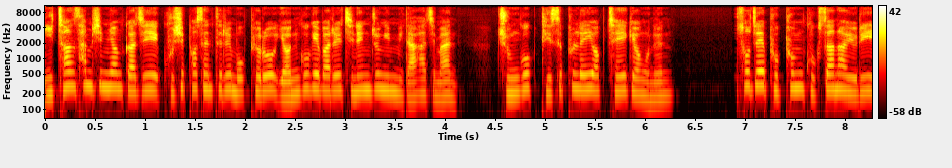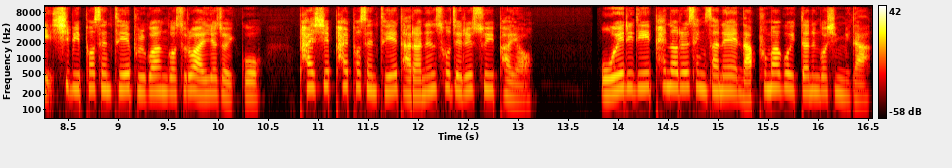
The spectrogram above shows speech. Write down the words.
2030년까지 90%를 목표로 연구 개발을 진행 중입니다. 하지만 중국 디스플레이 업체의 경우는 소재 부품 국산화율이 12%에 불과한 것으로 알려져 있고 88%에 달하는 소재를 수입하여 OLED 패널을 생산해 납품하고 있다는 것입니다.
